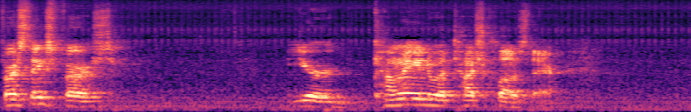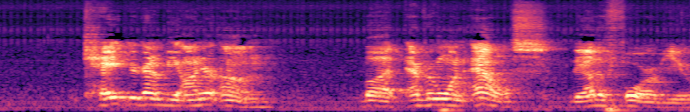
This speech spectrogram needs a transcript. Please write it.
First things first, you're coming into a touch close there. Kate, you're gonna be on your own, but everyone else, the other four of you,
